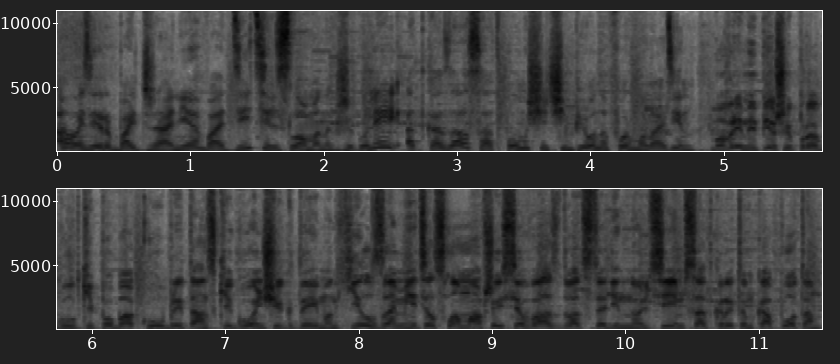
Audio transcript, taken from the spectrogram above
А в Азербайджане водитель сломанных «Жигулей» отказался от помощи чемпиона Формулы-1. Во время пешей прогулки по Баку британский гонщик Деймон Хилл заметил сломавшийся ВАЗ-2107 с открытым капотом.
